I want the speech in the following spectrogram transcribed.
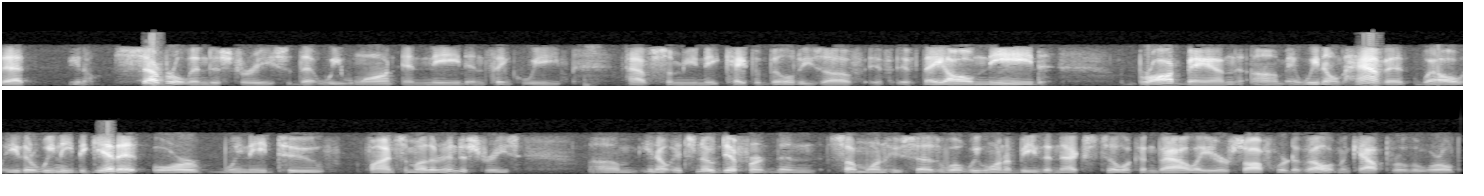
that you know several industries that we want and need and think we have some unique capabilities of, if if they all need broadband um, and we don't have it, well, either we need to get it or we need to find some other industries um, you know, it's no different than someone who says, "Well, we want to be the next Silicon Valley or software development capital of the world."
